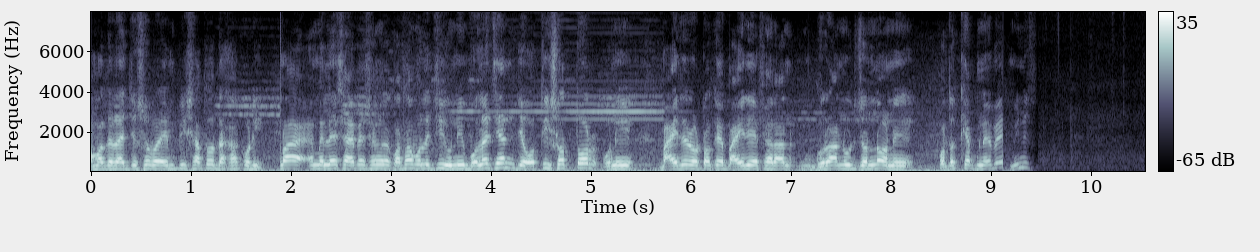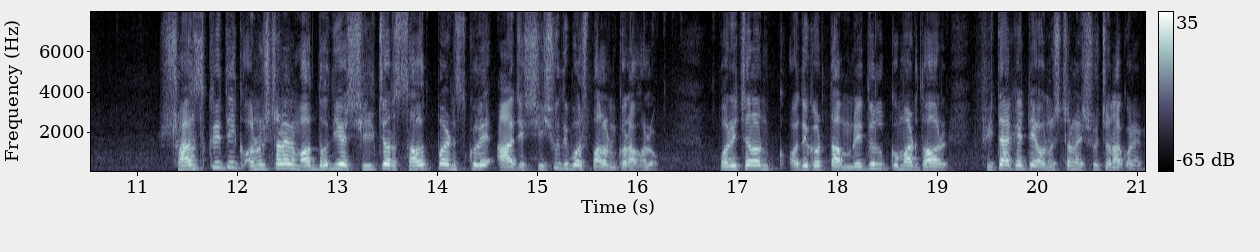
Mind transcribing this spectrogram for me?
আমাদের রাজ্যসভার এমপির সাথেও দেখা করি। আমরা এমএলএ সাহেবের সঙ্গে কথা বলেছি, উনি বলেছেন যে অতি সত্বর উনি বাইরের অটোকে বাইরে ফেরান, ঘোরানোর জন্য উনি পদক্ষেপ নেবে। সাংস্কৃতিক অনুষ্ঠানের মধ্য দিয়ে শিলচর সাউথ পয়েন্ট স্কুলে আজ শিশু দিবস পালন করা হলো। পরিচালন অধিকর্তা মৃদুল কুমার ধর ফিতা কেটে অনুষ্ঠানের সূচনা করেন।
